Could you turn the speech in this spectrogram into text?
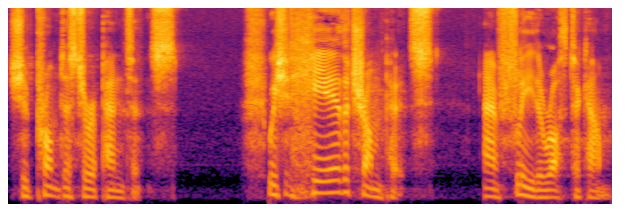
should prompt us to repentance. We should hear the trumpets and flee the wrath to come.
